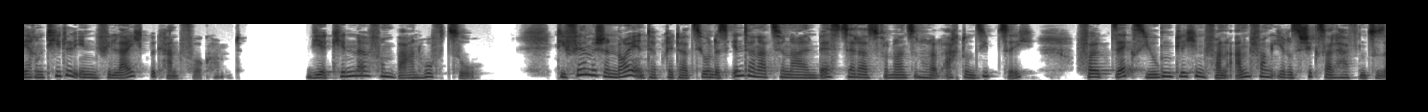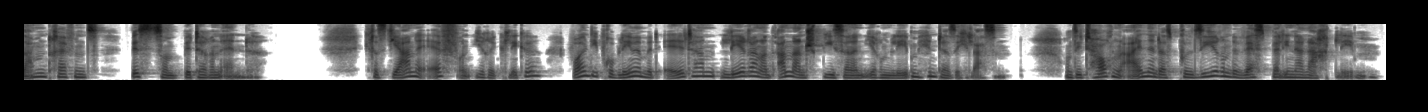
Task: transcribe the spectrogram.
deren Titel Ihnen vielleicht bekannt vorkommt. Wir Kinder vom Bahnhof Zoo. Die filmische Neuinterpretation des internationalen Bestsellers von 1978 folgt sechs Jugendlichen von Anfang ihres schicksalhaften Zusammentreffens bis zum bitteren Ende. Christiane F. und ihre Clique wollen die Probleme mit Eltern, Lehrern und anderen Spießern in ihrem Leben hinter sich lassen. Und sie tauchen ein in das pulsierende Westberliner Nachtleben.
